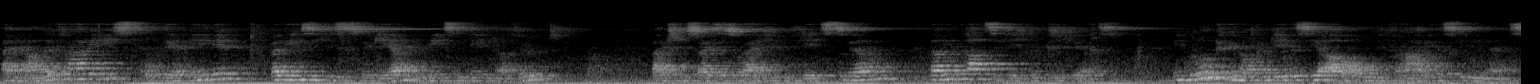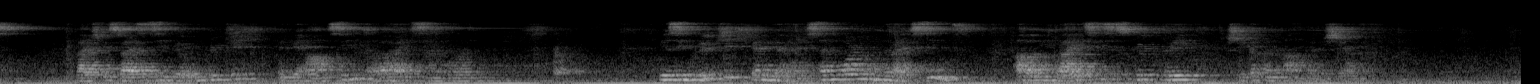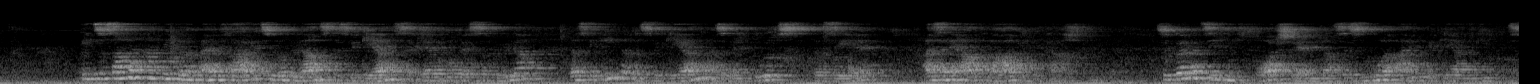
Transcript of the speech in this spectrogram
Eine andere Frage ist, ob derjenige, bei dem sich dieses Begehren im nächsten Leben erfüllt, beispielsweise so reich wie Gates zu werden, damit tatsächlich glücklich wird. Im Grunde genommen geht es hier aber um die Frage des Gewinnens. Beispielsweise sind wir unglücklich, wenn wir arm sind, aber reich sein wollen. Wir sind glücklich, wenn wir reich sein wollen und reich sind. Aber wie weit dieses Glück trägt, steht auf einem anderen Stern. In Zusammenhang mit einer Frage zur Dominanz des Begehrens erklärt Professor Müller, dass die Inder das Begehren, also den Durst der Seele, als eine. Sie können sich nicht vorstellen, dass es nur ein Begehren gibt.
